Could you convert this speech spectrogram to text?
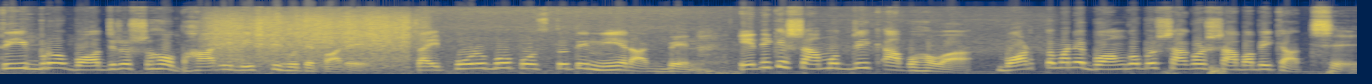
তীব্র বজ্রসহ ভারী বৃষ্টি হতে পারে। তাই পূর্ব প্রস্তুতি নিয়ে রাখবেন। এদিকে সামুদ্রিক আবহাওয়া। বর্তমানে বঙ্গোপসাগর স্বাভাবিক আছে।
